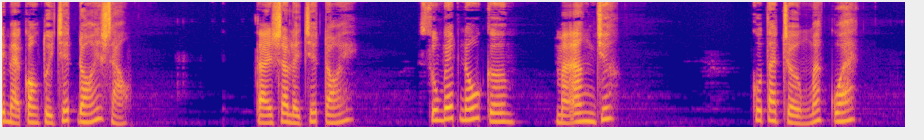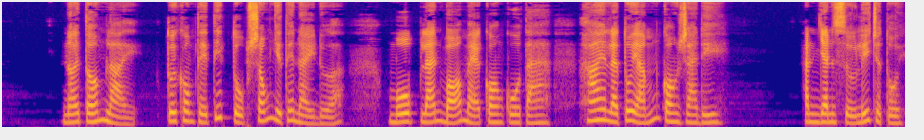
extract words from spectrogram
để mẹ con tôi chết đói sao? Tại sao lại chết đói? Xuống bếp nấu cơm, Mà ăn chứ. Cô ta trợn mắt quát. Nói tóm lại, Tôi không thể tiếp tục sống như thế này nữa. Một là anh bỏ mẹ con cô ta, Hai là tôi ẩm con ra đi. Anh nhanh xử lý cho tôi.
